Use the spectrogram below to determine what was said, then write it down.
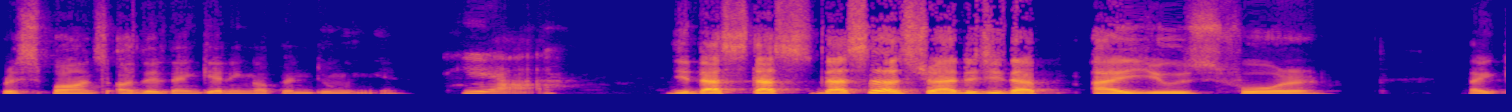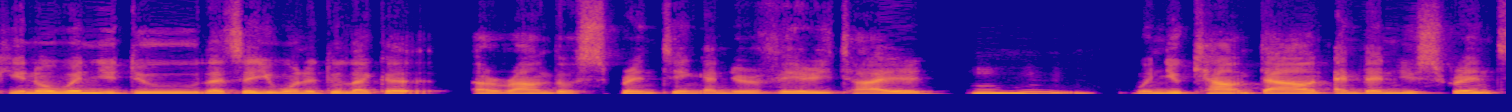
response other than getting up and doing it. Yeah. yeah that's that's that's a strategy that i use for like you know when you do let's say you want to do like a, a round of sprinting and you're very tired hmm when you count down and then you sprint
